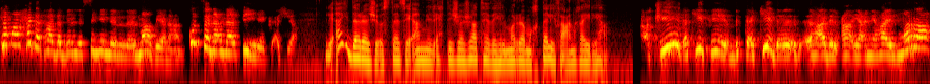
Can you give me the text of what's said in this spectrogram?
كما حدث هذا بالسنين الماضية نعم. كل سنة إحنا في هيك أشياء. لأي درجة استاذه امني الاحتجاجات هذه المرة مختلفة عن غيرها؟ أكيد أكيد في بالتأكيد هذا يعني هاي المرة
